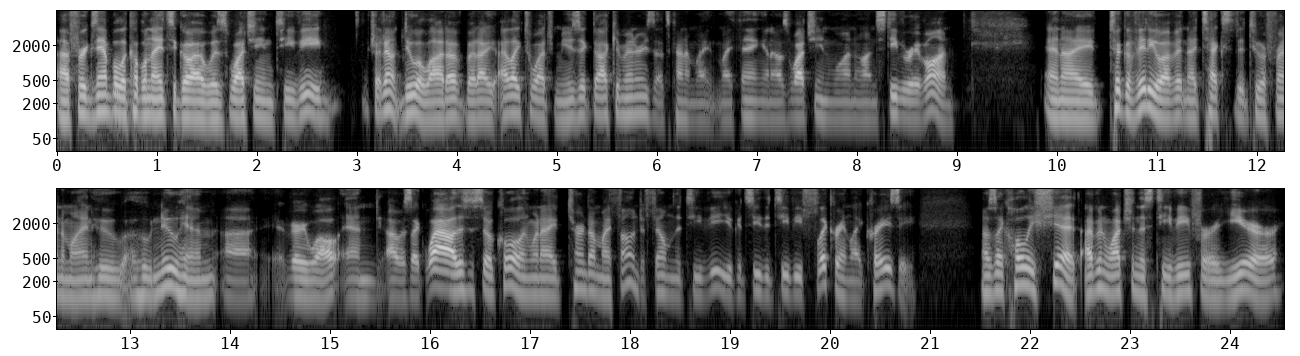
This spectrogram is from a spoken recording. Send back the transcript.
Uh, for example, a couple nights ago, I was watching TV, which I don't do a lot of, but I, I like to watch music documentaries. That's kind of my my thing. And I was watching one on Stevie Ray Vaughan and I took a video of it and I texted it to a friend of mine who who knew him uh, very well, and I was like, "Wow, this is so cool!" And when I turned on my phone to film the TV, you could see the TV flickering like crazy. I was like, "Holy shit! I've been watching this TV for a year,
